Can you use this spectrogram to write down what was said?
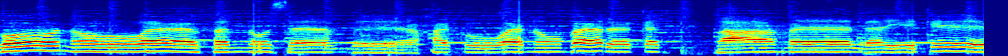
البنوة فلنسبحك ونباركك مع ملائكتك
